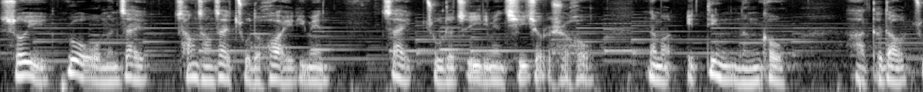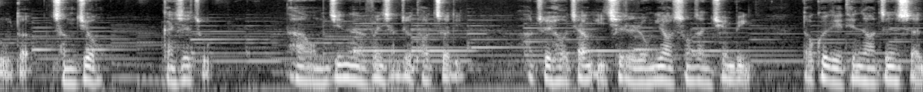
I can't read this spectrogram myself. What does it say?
所以若我们在常常在主的话语里面，在主的旨意里面祈求的时候，那么一定能够啊得到主的成就。感谢主。那我们今天的分享就到这里啊。最后将一切的荣耀、送上、权柄都归给天上真神。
